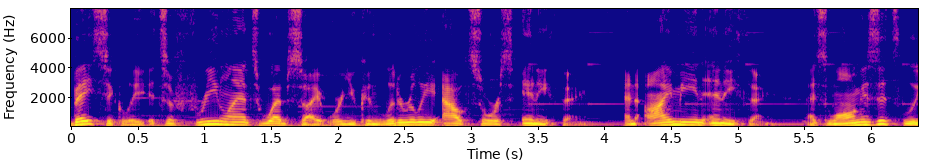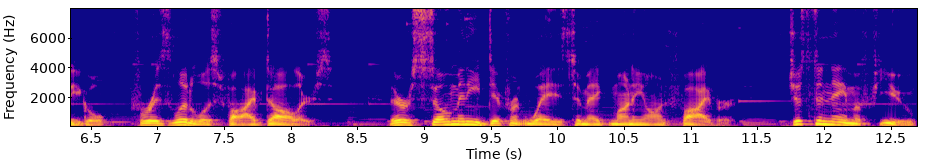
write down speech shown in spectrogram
Basically, it's a freelance website where you can literally outsource anything, and I mean anything, as long as it's legal, for as little as $5. There are so many different ways to make money on Fiverr. Just to name a few,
